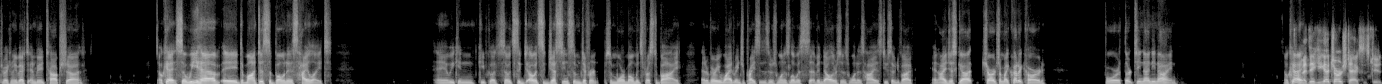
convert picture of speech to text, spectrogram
Directing me back to NBA Top Shot. Okay, so we have a Domantas Sabonis highlight. And we can keep collecting. So it's oh, it's suggesting some different, some more moments for us to buy at a very wide range of prices. There's one as low as seven dollars, and there's one as high as two seventy five. And I just got charged on my credit card for thirteen ninety nine. Okay. I think you got charged taxes, dude.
